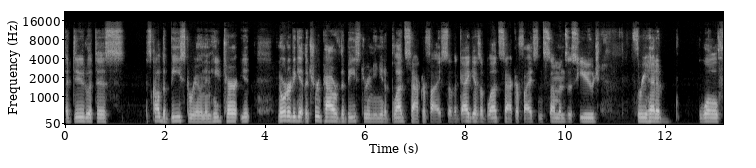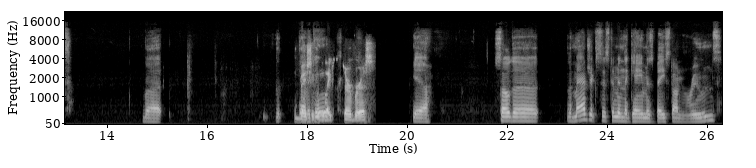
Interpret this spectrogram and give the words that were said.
a dude with this it's called the beast rune and he turn in order to get the true power of the beast rune you need a blood sacrifice so the guy gives a blood sacrifice and summons this huge three-headed wolf but basically yeah, game, like Cerberus yeah so the the magic system in the game is based on runes.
